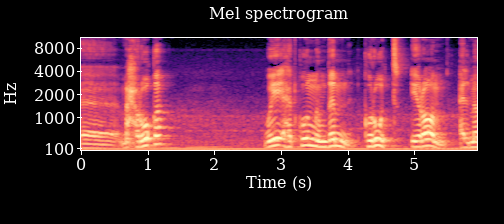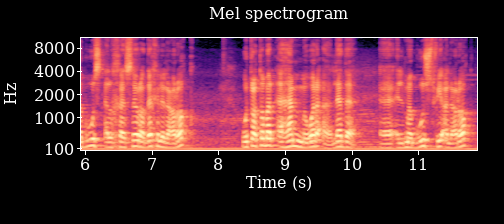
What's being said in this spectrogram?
آه، محروقة وهتكون من ضمن كروت إيران المجوس الخاسرة داخل العراق وتعتبر أهم ورقة لدى آه، المجوس في العراق.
